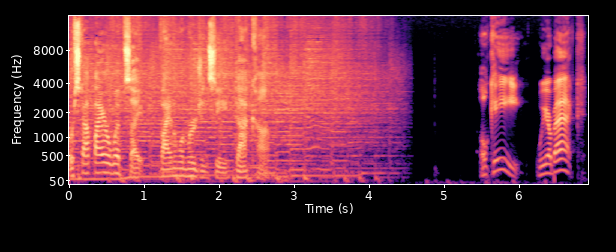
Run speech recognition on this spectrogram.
or stop by our website, vinylemergency.com. Okay, we are back.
